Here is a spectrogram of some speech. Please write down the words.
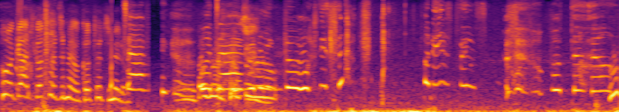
hold on, guys, go towards the middle, go towards the middle. What's happening? What's happening? What is happening? What is this? What the hell?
